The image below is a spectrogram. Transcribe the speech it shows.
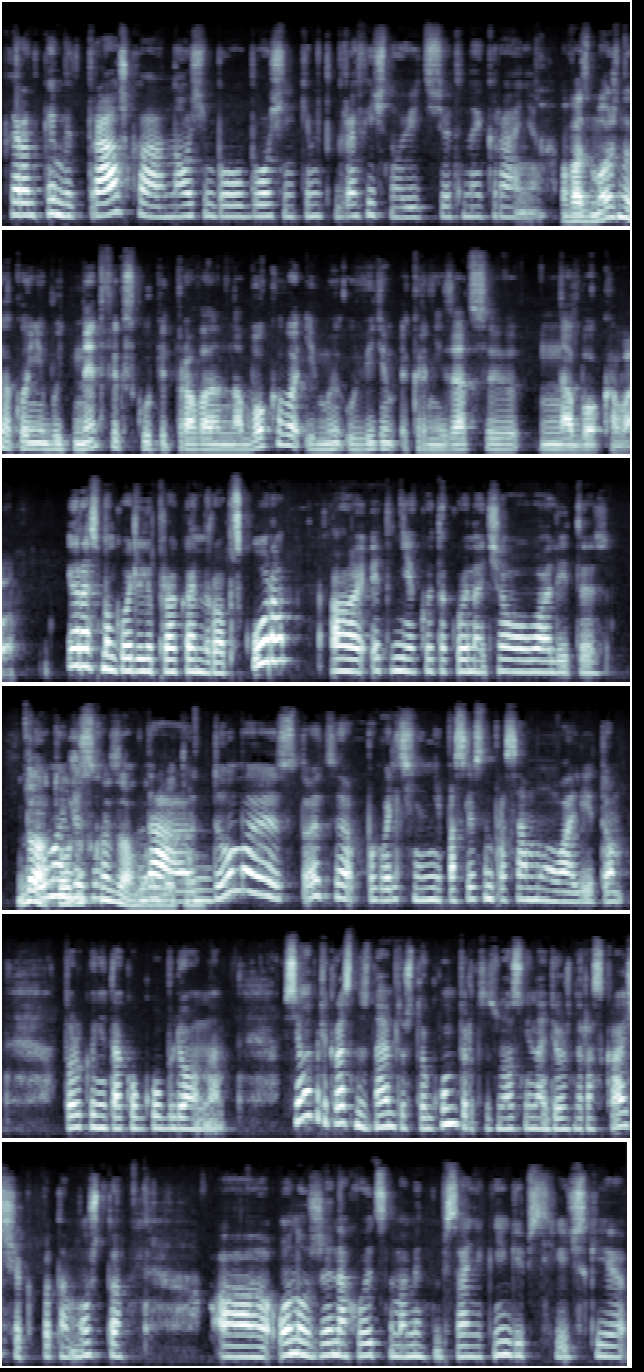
короткометражка, но очень было бы очень кинематографично увидеть все это на экране. Возможно, какой-нибудь Netflix купит права на Набокова, и мы увидим экранизацию Набокова. И раз мы говорили про камеру обскура, а, это некое такое начало Лолиты. Да, Думаю, тоже без- сказала Да, об этом. думаю, стоит поговорить непосредственно про саму Лолиту, только не так углубленно. Все мы прекрасно знаем то, что Гумперт у нас ненадежный рассказчик, потому что а, он уже находится на момент написания книги психически,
